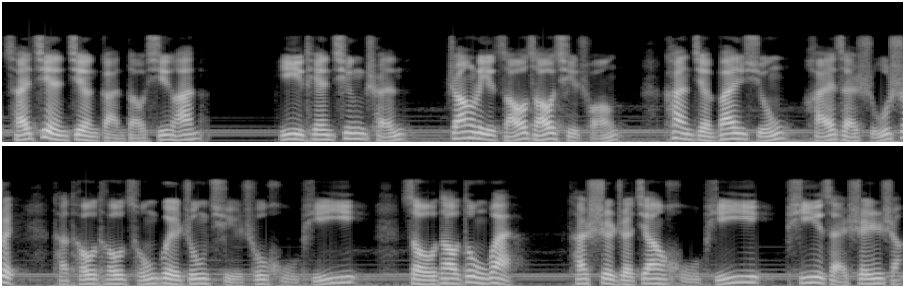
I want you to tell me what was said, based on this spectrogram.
才渐渐感到心安。一天清晨，张力早早起床，看见班雄还在熟睡，他偷偷从柜中取出虎皮衣，走到洞外。他试着将虎皮衣披在身上，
